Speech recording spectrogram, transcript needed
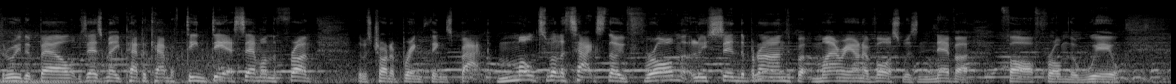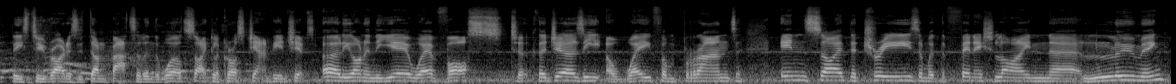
through the bell, it was Esmée Peperkamp of Team DSM on the front that was trying to bring things back. Multiple attacks, though, from Lucinda Brand, but Marianne Vos was never far from the wheel. These two riders had done battle in the World Cyclocross Championships early on in the year, where Vos took the jersey away from Brand inside the trees and with the finish line uh, looming.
